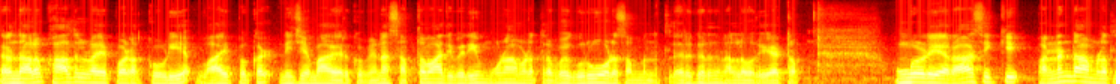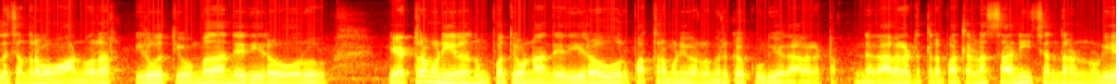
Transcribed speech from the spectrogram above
இருந்தாலும் காதல் வயப்படக்கூடிய வாய்ப்புகள் நிச்சயமாக இருக்கும். ஏன்னா சப்தமாதிபதியும் மூணாம் இடத்துல போய் குருவோட சம்பந்தத்தில் இருக்கிறது நல்ல ஒரு ஏற்றம். உங்களுடைய ராசிக்கு பன்னெண்டாம் இடத்துல சந்திர பகவான் வரர் இருபத்தி ஒன்பதாம் தேதி இரவு ஒரு எட்டரை மணியிலேருந்து முப்பத்தி ஒன்றாந்தேதி இரவு ஒரு பத்தரை மணி வரலும் இருக்கக்கூடிய காலகட்டம். இந்த காலகட்டத்தில் பார்த்தோன்னா சனி சந்திரனுடைய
